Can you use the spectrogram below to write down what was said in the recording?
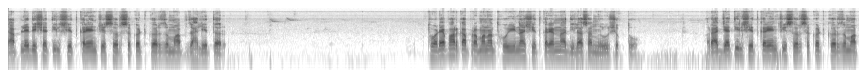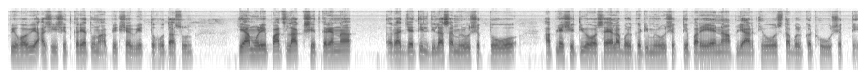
आपल्या देशातील शेतकऱ्यांचे सरसकट कर्ज माफ झाले तर थोड्याफार का प्रमाणात होईना शेतकऱ्यांना दिलासा मिळू शकतो. राज्यातील शेतकऱ्यांची सरसकट कर्जमाफी व्हावी अशी शेतकऱ्यातून अपेक्षा व्यक्त होत असून त्यामुळे पाच लाख शेतकऱ्यांना राज्यातील दिलासा मिळू शकतो व आपल्या शेती व्यवसायाला बळकटी मिळू शकते. पर्यायानं आपली अर्थव्यवस्था बळकट होऊ शकते.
